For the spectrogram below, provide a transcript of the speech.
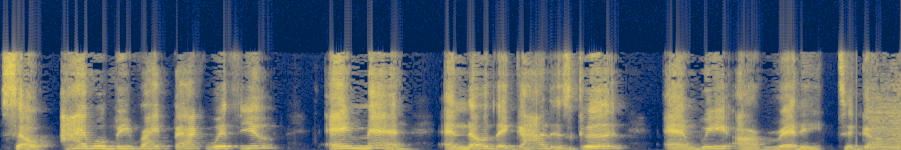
So I will be right back with you. Amen. And know that God is good and we are ready to go.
